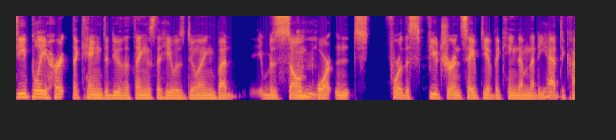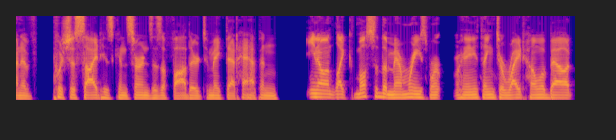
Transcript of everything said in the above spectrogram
deeply hurt the king to do the things that he was doing but it was so Mhm. important for the future and safety of the kingdom that he had to kind of push aside his concerns as a father to make that happen. You know, like most of the memories weren't anything to write home about.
